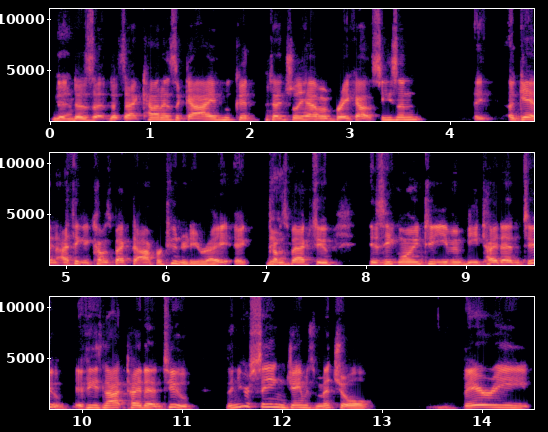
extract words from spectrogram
Yeah. Does that does that count as a guy who could potentially have a breakout season? Again, I think it comes back to opportunity, right? It comes yeah. back to is he going to even be tight end two? If he's not tight end two, then you're seeing James Mitchell very,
